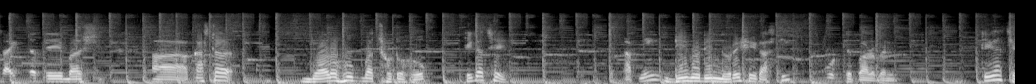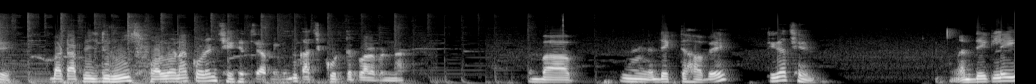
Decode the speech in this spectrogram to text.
সাইটটাতে বা কাজটা বড় হোক বা ছোট হোক, ঠিক আছে? আপনি দীর্ঘদিন ধরে সেই কাজটি করতে পারবেন, ঠিক আছে? বাট আপনি যদি রুলস ফলো না করেন, সেক্ষেত্রে আপনি কিন্তু কাজ করতে পারবেন না। বা দেখতে হবে, ঠিক আছে? দেখলেই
